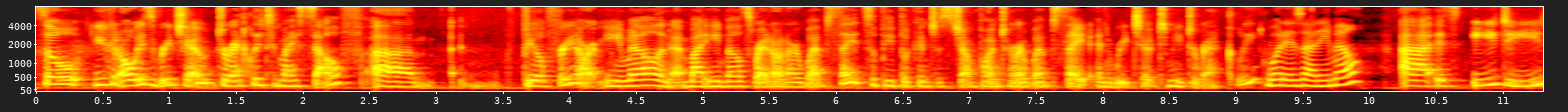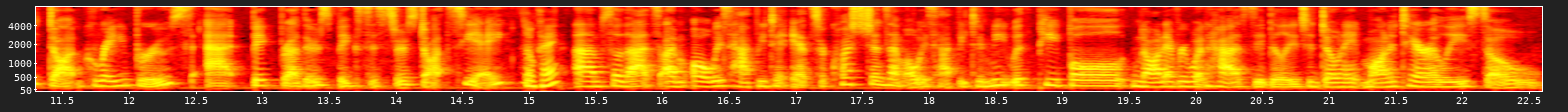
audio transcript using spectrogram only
So you can always reach out directly to myself. Um, feel free. Our email and my email's right on our website, so people can just jump onto our website and reach out to me directly. What is that email? Uh, it's ed.graybruce at bigbrothersbigsisters.ca. Okay. Um, so that's, I'm always happy to answer questions. I'm always happy to meet with people. Not everyone has the ability to donate monetarily. So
